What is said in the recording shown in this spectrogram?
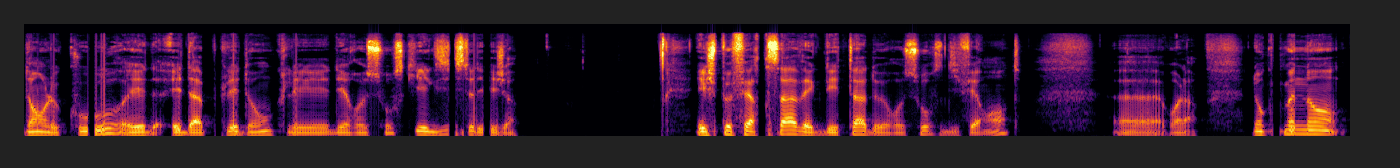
dans le cours et, d'appeler donc les, des ressources qui existent déjà. Et je peux faire ça avec des tas de ressources différentes. Euh, voilà. Donc maintenant,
